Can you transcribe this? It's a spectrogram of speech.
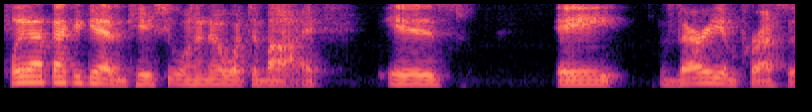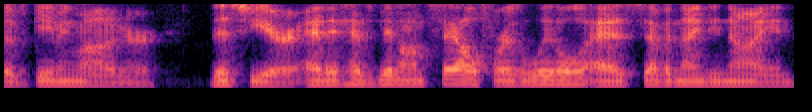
play that back again in case you want to know what to buy, is a very impressive gaming monitor this year, and it has been on sale for as little as $7.99.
